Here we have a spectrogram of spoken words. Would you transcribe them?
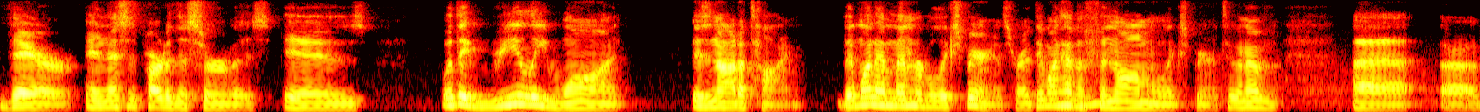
there, and this is part of the service, is what they really want is not a time. They want a memorable experience, right? They want to have a Mhm. phenomenal experience. They want to have, uh, uh,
